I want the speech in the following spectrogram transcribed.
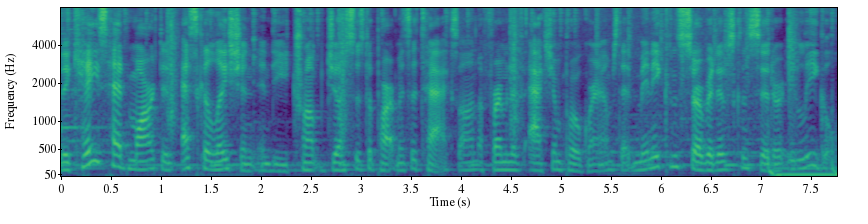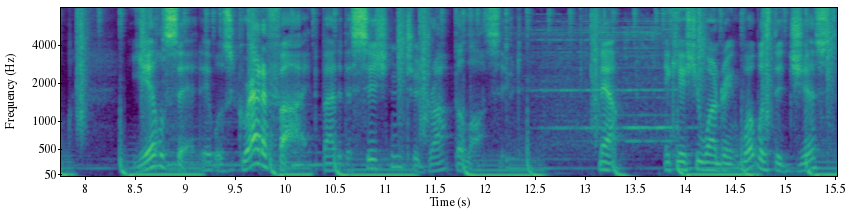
The case had marked an escalation in the Trump Justice Department's attacks on affirmative action programs that many conservatives consider illegal Yale said it was gratified by the decision to drop the lawsuit. Now, in case you're wondering what was the gist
